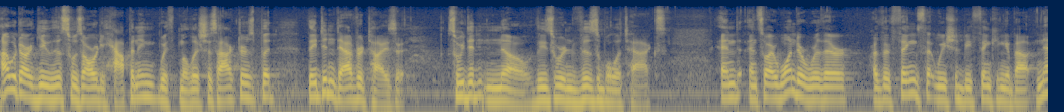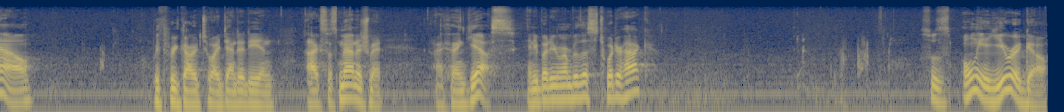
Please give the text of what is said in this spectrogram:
I would argue this was already happening with malicious actors, but they didn't advertise it. So we didn't know. These were invisible attacks. And, and so I wonder, were there, are there things that we should be thinking about now with regard to identity and access management? I think yes. Anybody remember this Twitter hack? This was only a year ago.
